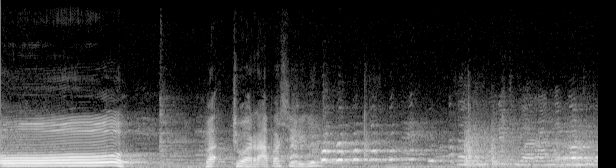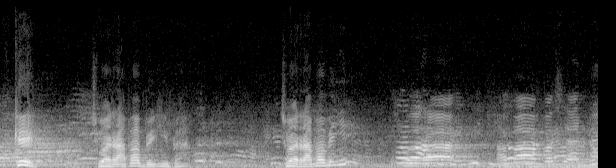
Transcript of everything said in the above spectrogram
Oh. Mbak juara apa sih wingi? Oke. Juara apa wingi, Mbak? Juara apa wingi? Suara apa-apa Sandu?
